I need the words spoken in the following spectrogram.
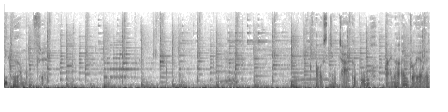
Die Hörmupfel. Aus dem Tagebuch einer Allgäuerin.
